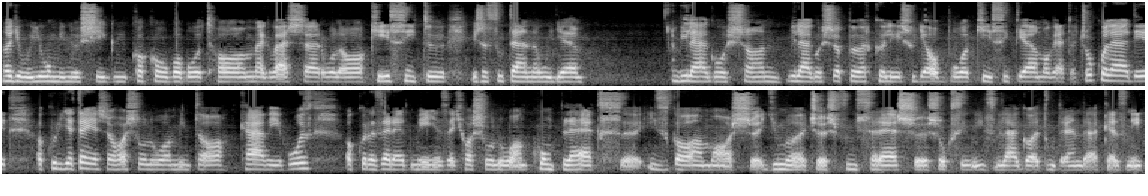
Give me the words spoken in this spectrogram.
nagyon jó minőségű kakaóbabot, ha megvásárol a készítő, és azt utána ugye világosan, világosra pörkölés, ugye abból készíti el magát a csokoládét, akkor ugye teljesen hasonlóan, mint a kávéhoz, akkor az eredmény ez egy hasonlóan komplex, izgalmas, gyümölcsös, fűszeres, sokszínű ízvilággal tud rendelkezni.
